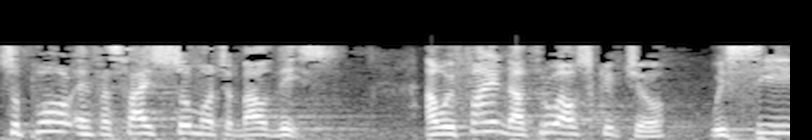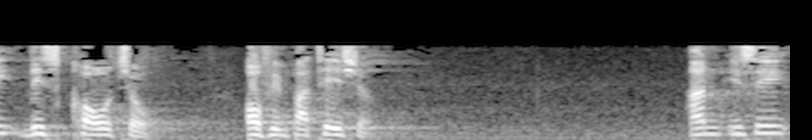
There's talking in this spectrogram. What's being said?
So Paul emphasized so much about this. And we find that throughout scripture, we see this culture of impartation. And you see,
